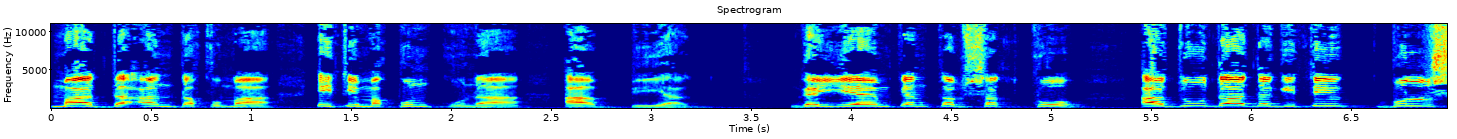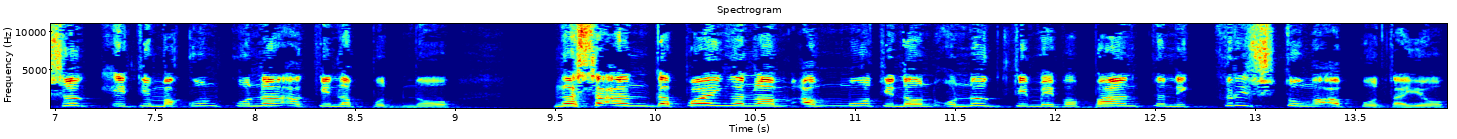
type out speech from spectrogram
maadaan da kuma iti makunkuna a biyag. Gayem ken kabsat ko, aduda dagiti bulsek iti makunkuna a kinapudno, nga saan dapay nga nam ammo tinaununog ti may papanto ni Kristo nga apo tayo,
